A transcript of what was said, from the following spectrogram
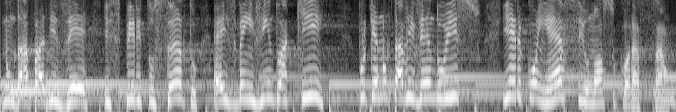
Não dá para dizer, Espírito Santo, és bem-vindo aqui, porque não está vivendo isso. E Ele conhece o nosso coração,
